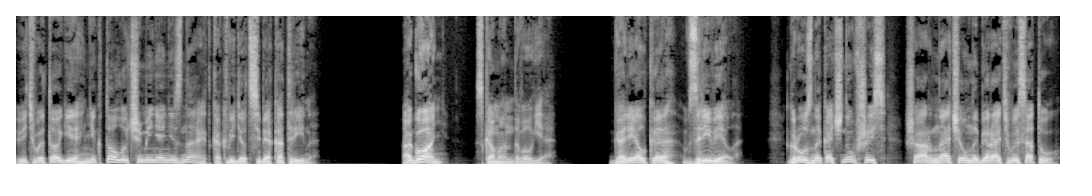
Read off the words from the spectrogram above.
ведь в итоге никто лучше меня не знает, как ведет себя Катрина. «Огонь!» — скомандовал я. Горелка взревела. Грузно качнувшись, шар начал набирать высоту.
